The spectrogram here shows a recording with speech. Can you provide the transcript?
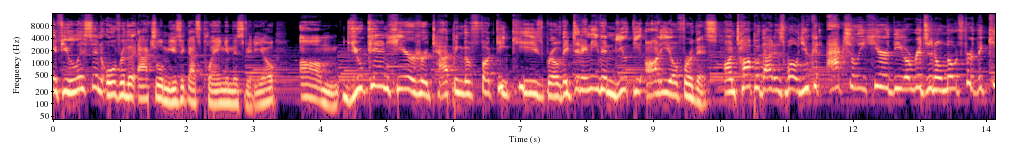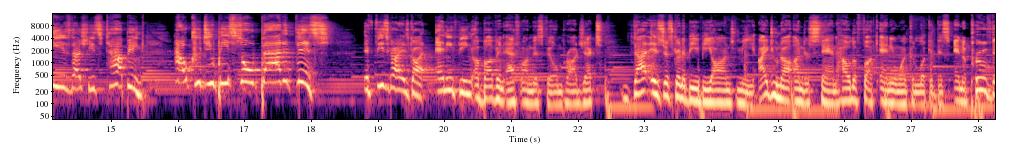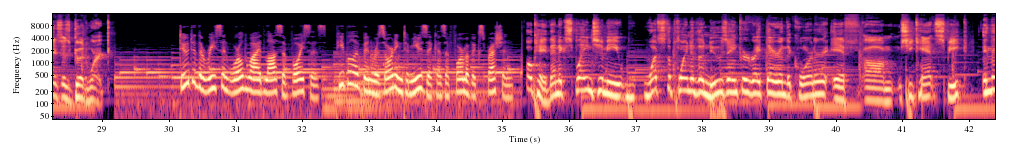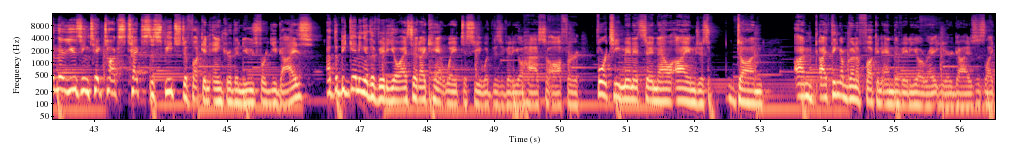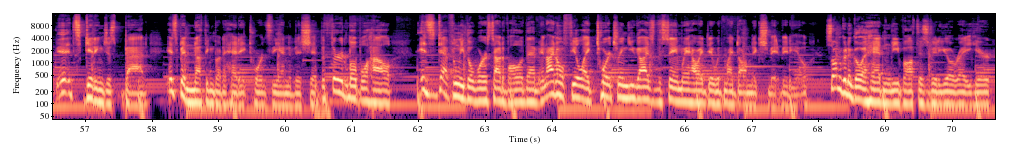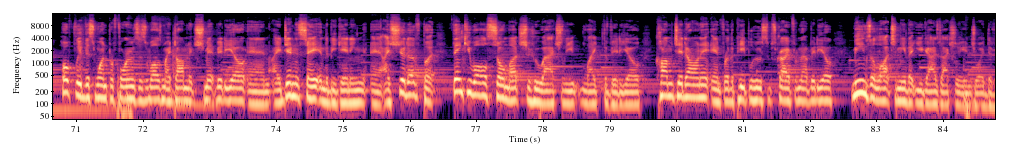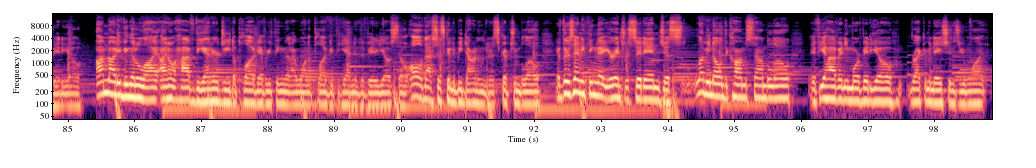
If you listen over the actual music that's playing in this video, um, you can hear her tapping the fucking keys, bro. They didn't even mute the audio for this. On top of that as well, you can actually hear the original notes for the keys that she's tapping. How could you be so bad at this? If these guys got anything above an F on this film project, that is just gonna be beyond me. I do not understand how the fuck anyone could look at this and approve this as good work. Due to the recent worldwide loss of voices, people have been resorting to music as a form of expression. Okay, then explain to me what's the point of the news anchor right there in the corner if um she can't speak? And then they're using TikTok's text to speech to fucking anchor the news for you guys. At the beginning of the video, I said I can't wait to see what this video has to offer. 14 minutes in now, I am just done. I'm I think I'm gonna fucking end the video right here, guys. It's like it's getting just bad. It's been nothing but a headache towards the end of this shit. The third Lobo Howl is definitely the worst out of all of them, and I don't feel like torturing you guys the same way how I did with my Dominic Schmidt video. So I'm gonna go ahead and leave off this video right here. Hopefully this one performs as well as my Dominic Schmidt video, and I didn't say in the beginning, and I should have, but thank you all so much who actually liked the video, commented on it, and for the people who subscribed from that video, means a lot to me that you guys actually enjoyed the video. I'm not even gonna lie, I don't have the energy to plug everything that I want to plug at the end of the video, so all of that's just gonna be down in the description below. If there's anything that you're interested in, just let me know in the comments down below. If you have any more video recommendations you want,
